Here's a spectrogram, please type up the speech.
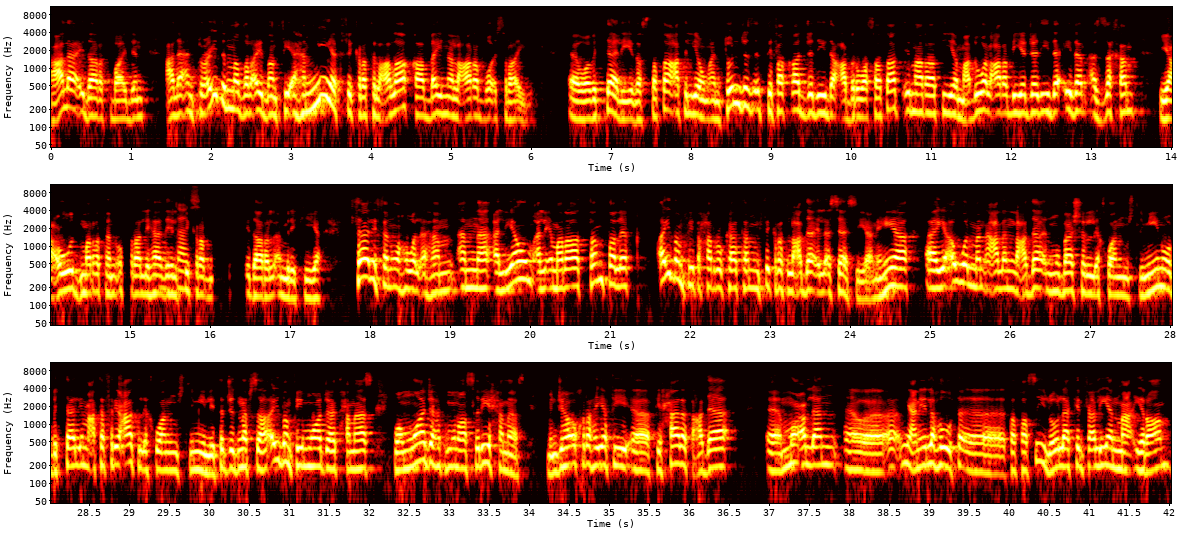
على إدارة بايدن على أن تعيد النظر أيضا في أهمية فكرة العلاقة بين العرب وإسرائيل آه، وبالتالي إذا استطاعت اليوم أن تنجز اتفاقات جديدة عبر وساطات إماراتية مع دول عربية جديدة إذا الزخم يعود مرة أخرى لهذه ممتاز. الفكرة الإدارة الأمريكية ثالثا وهو الأهم أن اليوم الإمارات تنطلق أيضا في تحركاتها من فكرة العداء الأساسي، يعني هي هي أول من أعلن العداء المباشر للاخوان المسلمين وبالتالي مع تفريعات الإخوان المسلمين لتجد نفسها أيضا في مواجهة حماس ومواجهة مناصري حماس، من جهة أخرى هي في في حالة عداء آه، معلن آه، يعني له تفاصيله لكن فعليا مع إيران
